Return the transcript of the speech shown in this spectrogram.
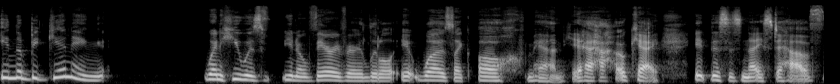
In the beginning, when he was, you know, very, very little, it was like, oh man, yeah, okay. It, this is nice to have,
